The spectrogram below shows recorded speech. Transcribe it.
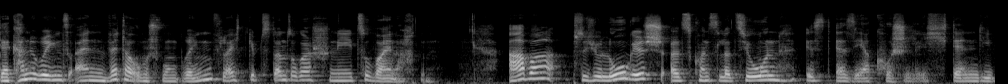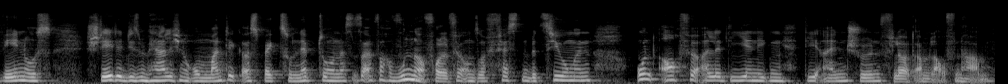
Der kann übrigens einen Wetterumschwung bringen, vielleicht gibt es dann sogar Schnee zu Weihnachten. Aber psychologisch als Konstellation ist er sehr kuschelig, denn die Venus steht in diesem herrlichen Romantikaspekt zu Neptun. Das ist einfach wundervoll für unsere festen Beziehungen und auch für alle diejenigen, die einen schönen Flirt am Laufen haben.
